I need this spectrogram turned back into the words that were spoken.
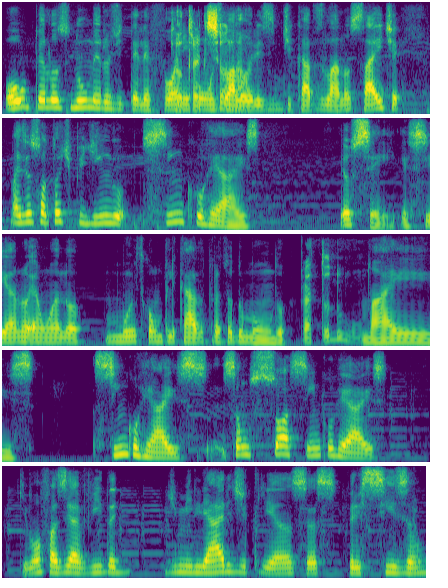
ou pelos números de telefone é com os valores indicados lá no site. Mas eu só tô te pedindo 5 reais. Eu sei, esse ano é um ano muito complicado para todo mundo. Para todo mundo. Mas cinco reais são só cinco reais que vão fazer a vida de milhares de crianças precisam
